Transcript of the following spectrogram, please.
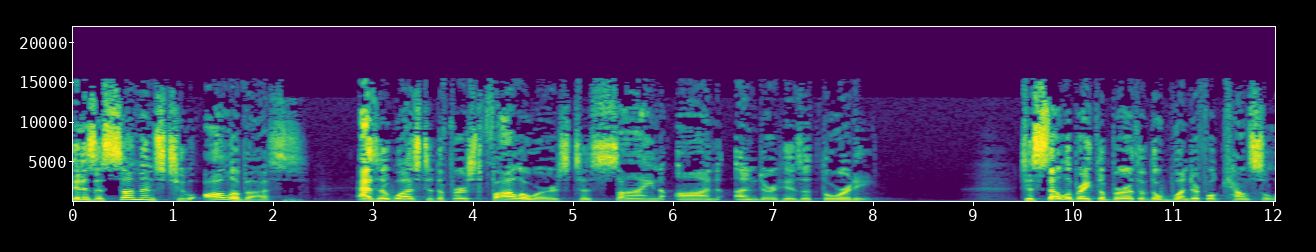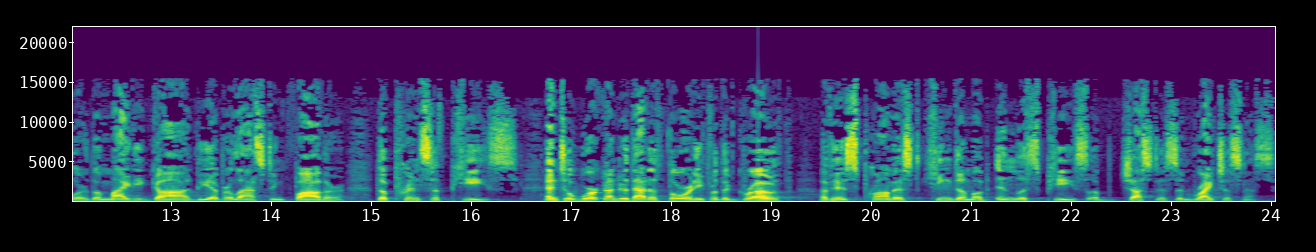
It is a summons to all of us, as it was to the first followers, to sign on under his authority to celebrate the birth of the wonderful counselor, the mighty God, the everlasting Father, the Prince of Peace, and to work under that authority for the growth of his promised kingdom of endless peace, of justice and righteousness.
